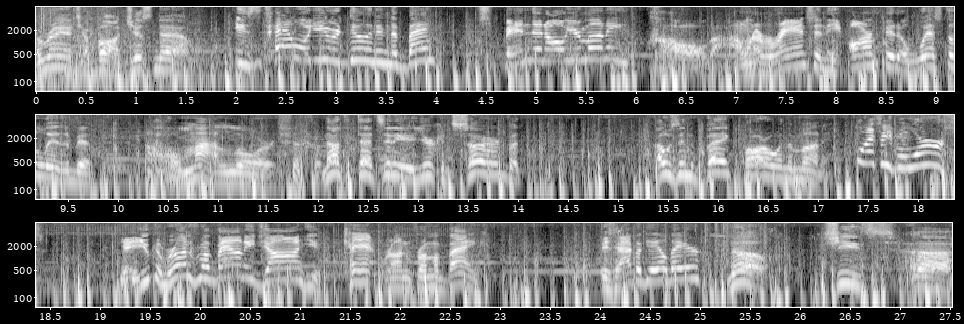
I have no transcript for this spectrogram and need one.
A ranch I bought just now. Is that what you were doing in the bank? Spending all your money? Oh, on a ranch in the armpit of West Elizabeth. Oh, my lord. Not that that's any of your concern, but I was in the bank borrowing the money. well, that's even worse. Yeah, you can run from a bounty, John. You can't run from a bank. Is Abigail there? No, she's, uh,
